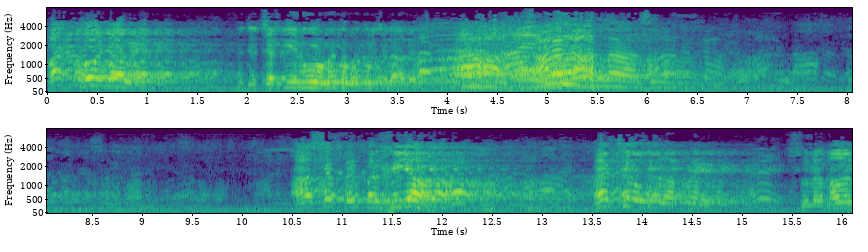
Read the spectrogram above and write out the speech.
باہر ہو جائے جو چنگی روح ہوگی تو وہ چلا دے۔ آصف بن برخیا بیٹھے ہو اپنے سلیمان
